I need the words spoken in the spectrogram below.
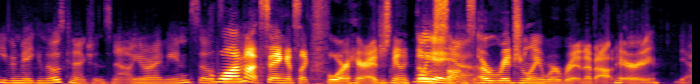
even making those connections now? You know what I mean? So well, I'm not saying it's like for Harry. I just mean like Well, those yeah, songs yeah. originally were written about Harry. Yeah.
